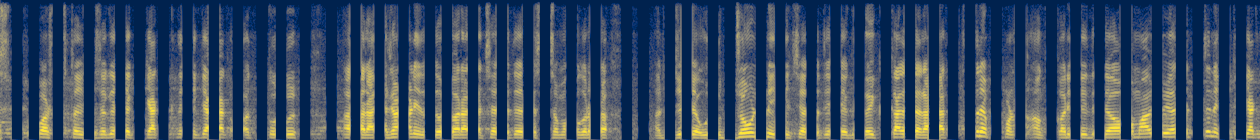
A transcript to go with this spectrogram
સ્પષ્ટ થઈ શકે ક્યાંક અતુલ અ, રાજાણી દ્વારા છે તે સમગ્ર જે ઉજવણી છે તે ગઈકાલે રાત્રે પણ કરી દેવામાં આવી હતી ને ક્યાંક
